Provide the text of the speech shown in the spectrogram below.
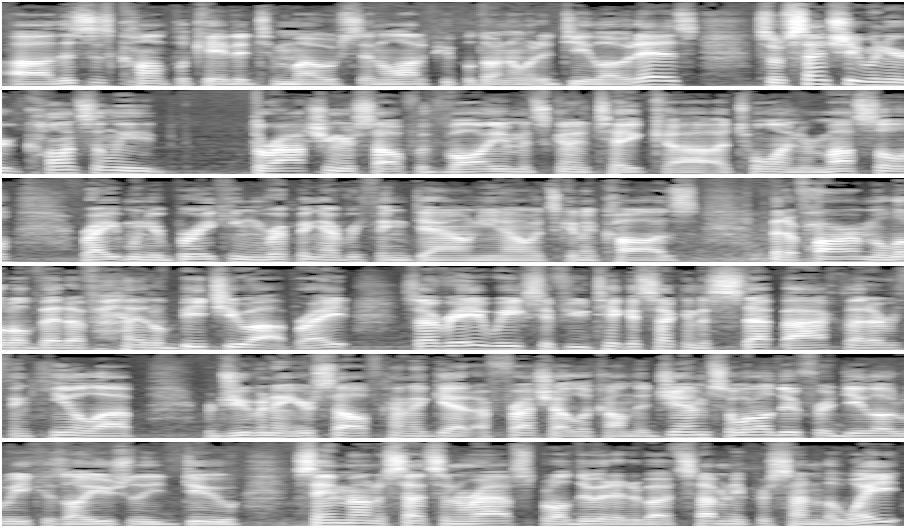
Uh, this is complicated to most, and a lot of people don't know what a deload is. So essentially, when you're constantly thrashing yourself with volume, it's going to take uh, a toll on your muscle, right? When you're breaking, ripping everything down, you know, it's going to cause a bit of harm, a little bit of, it'll beat you up, right? So every eight weeks, if you take a second to step back, let everything heal up, rejuvenate yourself, kind of get a fresh outlook on the gym. So what I'll do for a deload week is I'll usually do same amount of sets and reps, but I'll do it at about 70% of the weight,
